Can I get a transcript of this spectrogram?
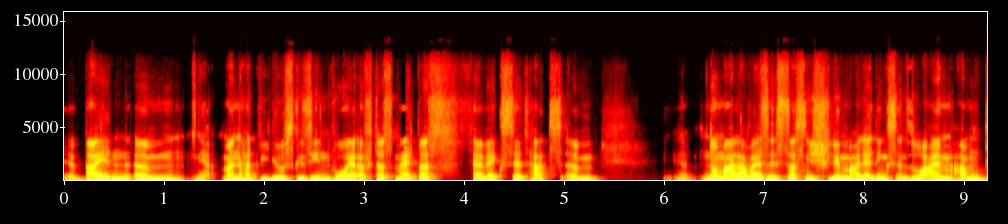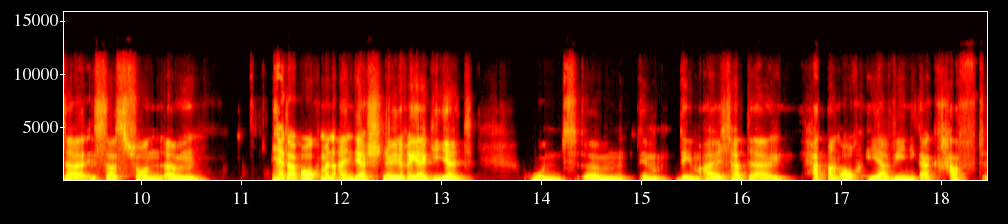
beiden, ähm, ja, man hat Videos gesehen, wo er öfters mal etwas verwechselt hat. Ähm, normalerweise ist das nicht schlimm, allerdings in so einem Amt, da ist das schon, ähm, ja, da braucht man einen, der schnell reagiert. Und ähm, in dem Alter, da hat man auch eher weniger Kraft.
